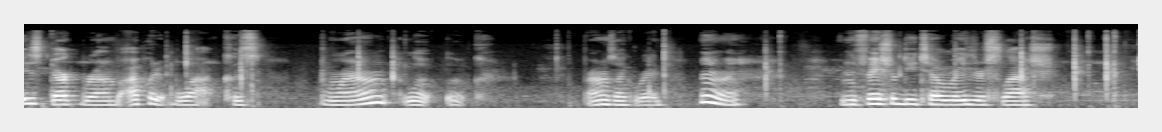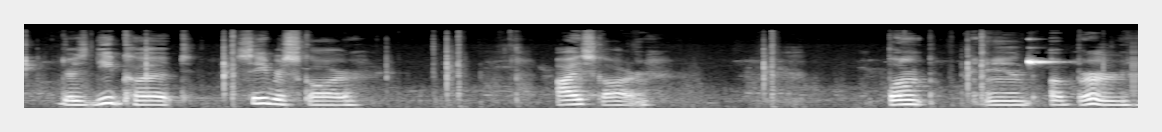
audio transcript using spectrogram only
is dark brown, but I put it black because brown, look, look. Brown is like red. Anyway, in the facial detail, razor slash. There's deep cut, saber scar, eye scar, bump, and a burn.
